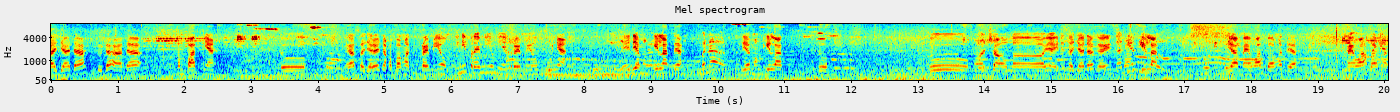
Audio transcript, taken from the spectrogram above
Sajadah sudah ada tempatnya. Tuh, ya sajadah cakep banget, premium, Ini premium ya. premium punya. Ini dia mengkilat ya. Benar. dia mengkilat. Tuh. Tuh masya allah. Ya ini sajadah guys. Dan mengkilat. timbul. Ya mewah banget ya. Mewah banget.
